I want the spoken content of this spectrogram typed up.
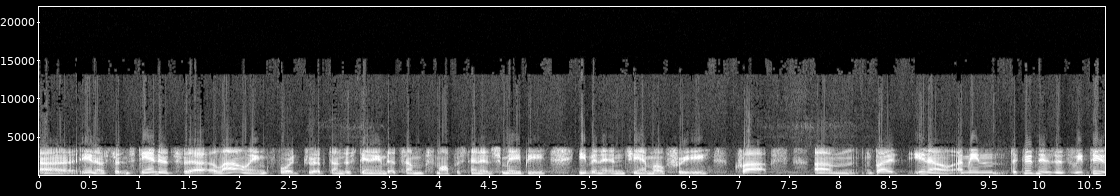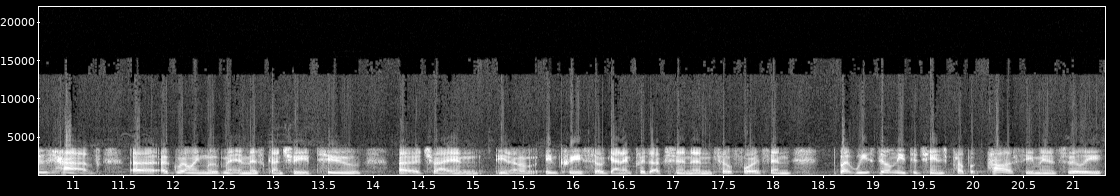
uh, you know certain standards for that, allowing for drift, understanding that some small percentage may be even in GMO-free crops. Um, but you know, I mean, the good news is we do have uh, a growing movement in this country to uh, try and you know increase organic production and so forth. And but we still need to change public policy. I mean, it's really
